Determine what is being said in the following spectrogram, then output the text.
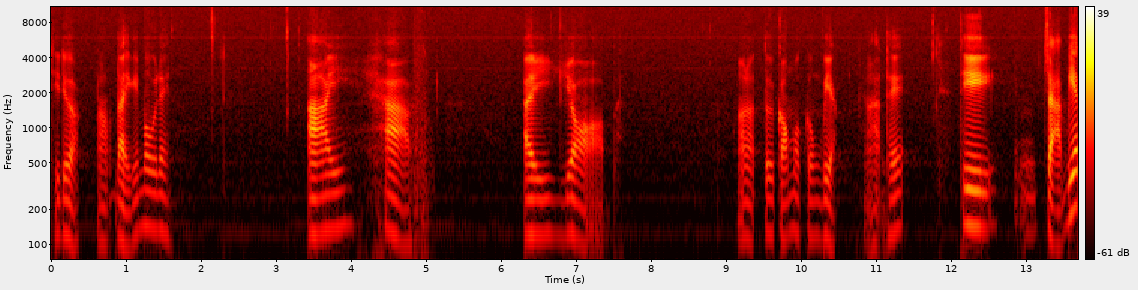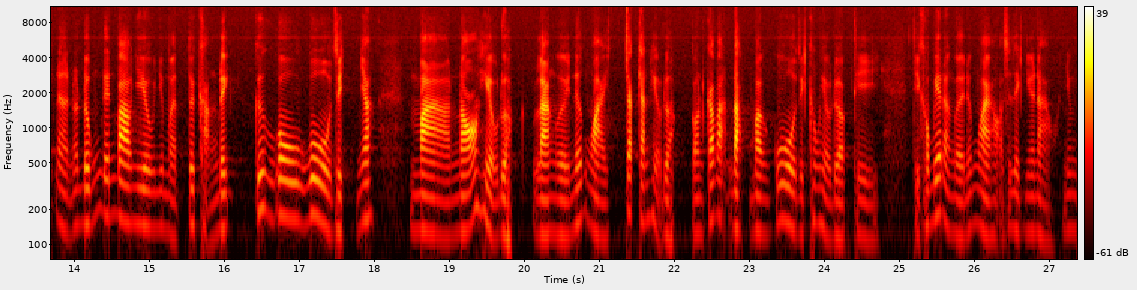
Thì được Đó, đẩy cái môi lên. I have a job. Đó là tôi có một công việc hạn thế. Thì chả biết là nó đúng đến bao nhiêu nhưng mà tôi khẳng định cứ Google, Google dịch nhá mà nó hiểu được là người nước ngoài chắc chắn hiểu được. Còn các bạn đọc mà Google dịch không hiểu được thì thì không biết là người nước ngoài họ sẽ dịch như nào. Nhưng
